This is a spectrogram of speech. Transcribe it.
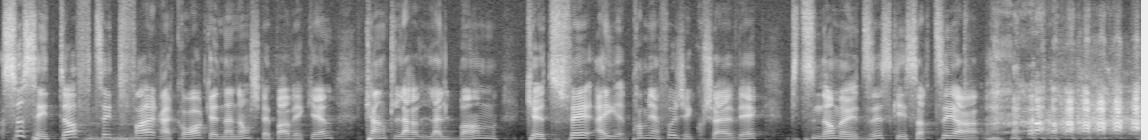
ça c'est tough, tu sais, de faire à croire que non, non, je n'étais pas avec elle. Quand la- l'album que tu fais, hey, première fois j'ai couché avec, puis tu nommes un disque qui est sorti en,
